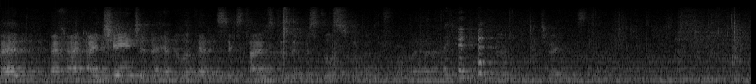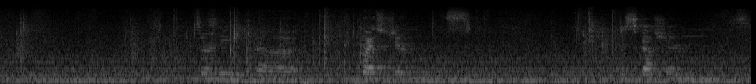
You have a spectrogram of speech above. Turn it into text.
I had, I, I- I changed it, and I had to look at it six times because it was still swimming before my eyes. Try this time. Is there any uh, questions, discussions?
